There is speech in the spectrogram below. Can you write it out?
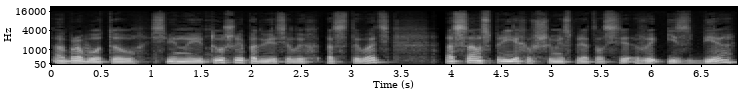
обработал свиные туши, подвесил их остывать, а сам с приехавшими спрятался в избе,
